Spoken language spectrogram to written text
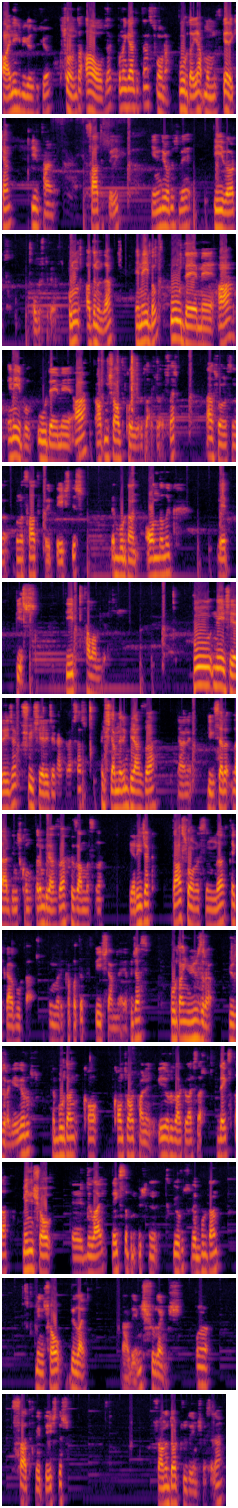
aynı gibi gözüküyor. Sonunda A olacak. Buna geldikten sonra burada yapmamız gereken bir tane sağ tıklayıp yeniliyoruz ve dword oluşturuyoruz. Bunun adını da enable udma enable udma 66 koyuyoruz arkadaşlar. Daha sonrasında buna sağ tıklayıp değiştir ve buradan ondalık ve 1 deyip tamamlıyoruz. Bu ne işe yarayacak? Şu işe yarayacak arkadaşlar. İşlemlerin biraz daha yani bilgisayara verdiğimiz komutların biraz daha hızlanmasına yarayacak. Daha sonrasında tekrar burada bunları kapatıp bir işlemler yapacağız. Buradan 100 lira 100 lira geliyoruz ve buradan ko- kontrol paneli geliyoruz arkadaşlar. Desktop, Menu Show e, Delay. Desktop'ın üstüne tıklıyoruz ve buradan Menu Show Delay neredeymiş? Şuradaymış. Bunu sağ tıklayıp değiştir. Şu anda 400'deymiş mesela.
